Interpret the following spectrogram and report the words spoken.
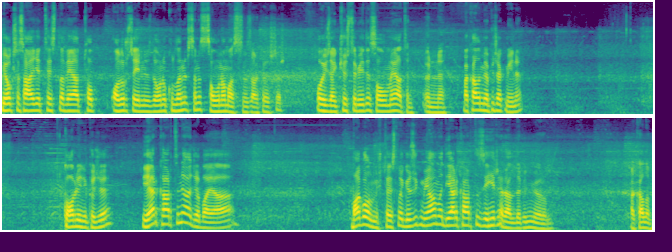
Yoksa sadece Tesla veya top olursa elinizde onu kullanırsanız savunamazsınız arkadaşlar. O yüzden köstebeği de savunmaya atın önüne. Bakalım yapacak mı yine? Goblin yıkıcı. Diğer kartı ne acaba ya? Bug olmuş. Tesla gözükmüyor ama diğer kartı zehir herhalde bilmiyorum. Bakalım.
